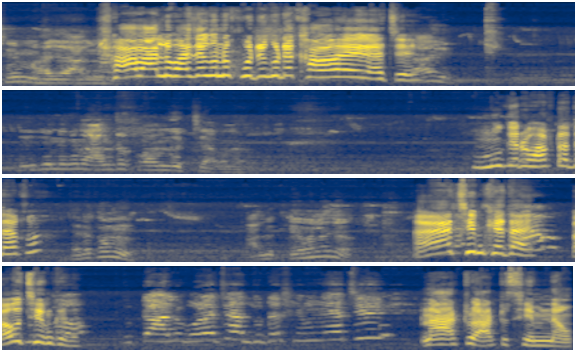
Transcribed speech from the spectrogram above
সিম ভাজা আলু। সব আলু ভাজাগুলো খুঁটে খুঁটে খাওয়া হয়ে গেছে। তাই? এই জন্য কিন্তু আলুটা কম দিচ্ছি এখন মুখের ভাবটা দেখো। এরকমই? আলু খেয়ে ভালো তো হ্যাঁ ছিম খেতে। বাবু ছিম খেতে দুটো আলু বলেছে আর দুটো সিম নিয়েছি। না একটু একটু ছিম নাও।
